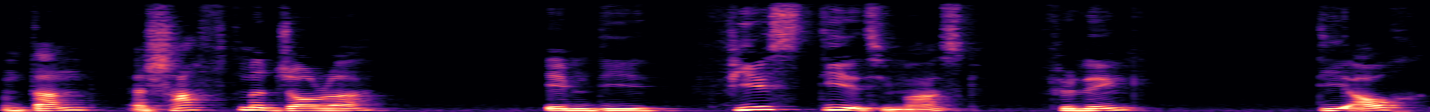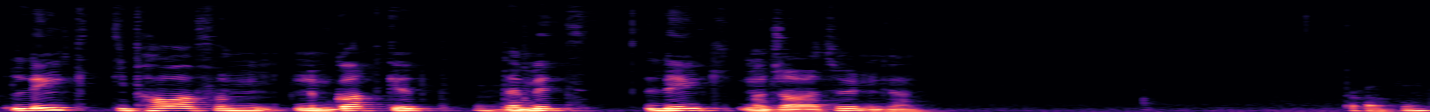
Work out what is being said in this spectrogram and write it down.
Und dann erschafft Majora eben die Fierce Deity Mask für Link, die auch Link die Power von einem Gott gibt, mhm. damit Link Majora töten kann. Broken.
